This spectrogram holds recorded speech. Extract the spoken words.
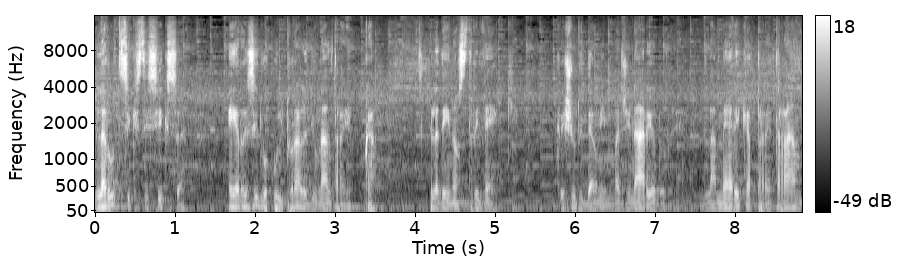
La Route 66 è il residuo culturale di un'altra epoca, quella dei nostri vecchi, cresciuti da un immaginario dove l'America pre-Trump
